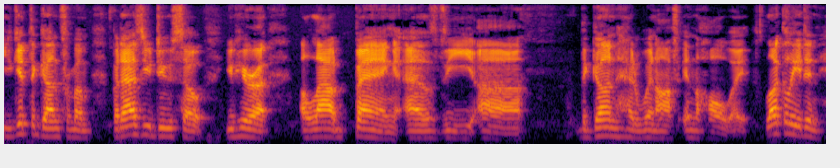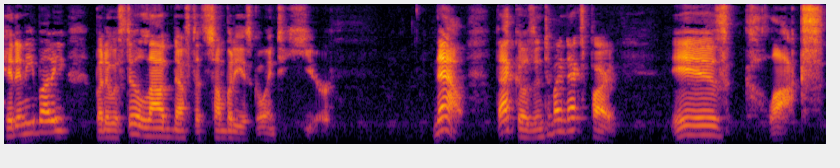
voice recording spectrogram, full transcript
you get the gun from him, but as you do so, you hear a, a loud bang as the uh, the gun had went off in the hallway. Luckily, it didn't hit anybody, but it was still loud enough that somebody is going to hear. Now, that goes into my next part is clocks.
